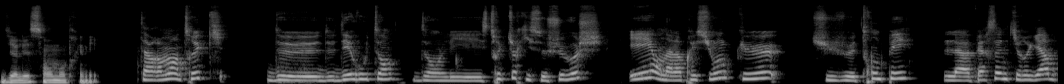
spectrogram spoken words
d'y aller sans m'entraîner T'as vraiment un truc de, déroutant dans les structures qui se chevauchent et on a l'impression que tu veux tromper la personne qui regarde.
